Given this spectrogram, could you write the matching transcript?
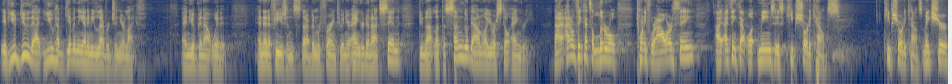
if you do that, you have given the enemy leverage in your life and you have been outwitted. And then Ephesians that I've been referring to in your anger, do not sin. Do not let the sun go down while you are still angry. Now, I don't think that's a literal 24 hour thing. I, I think that what means is keep short accounts. Keep short accounts. Make sure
